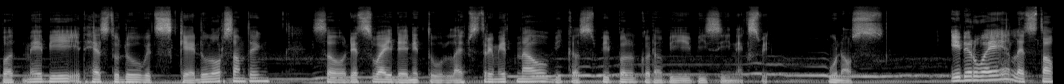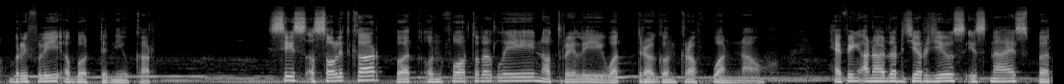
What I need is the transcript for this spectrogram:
but maybe it has to do with schedule or something. So that's why they need to live stream it now because people gonna be busy next week. Who knows? Either way, let's talk briefly about the new card. She's a solid card, but unfortunately not really what Dragoncraft want now. Having another Georgios is nice, but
